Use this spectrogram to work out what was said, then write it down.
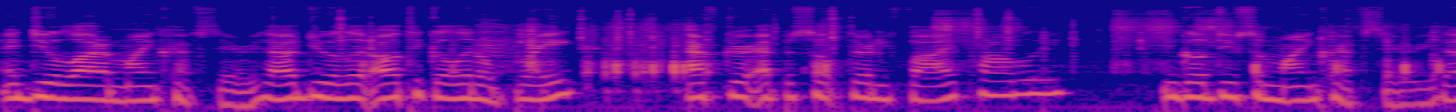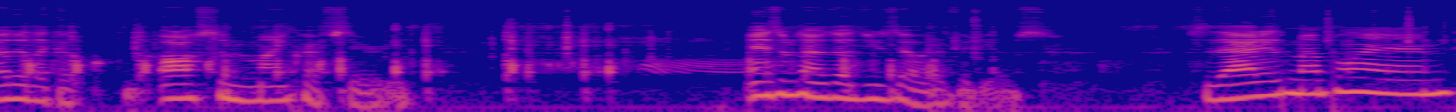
and do a lot of Minecraft series. I'll do a little. I'll take a little break after episode 35 probably, and go do some Minecraft series. I'll do like a awesome Minecraft series. And sometimes I'll do Zelda videos. So that is my plan.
